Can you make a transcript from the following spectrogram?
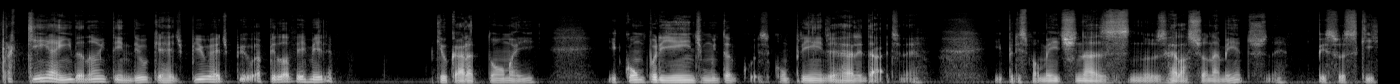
para quem ainda não entendeu o que é Red Pill, Red Pill é a pílula vermelha que o cara toma aí e compreende muita coisa, compreende a realidade, né? E principalmente nas, nos relacionamentos, né? Pessoas que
